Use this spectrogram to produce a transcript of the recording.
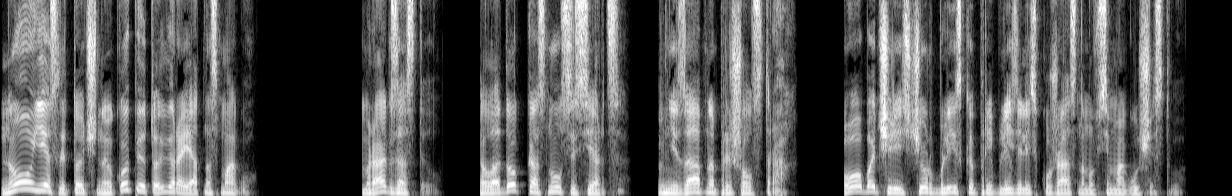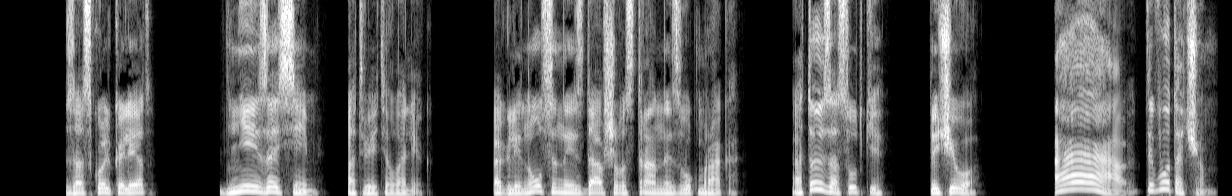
Ну, если точную копию, то, вероятно, смогу. Мрак застыл. Холодок коснулся сердца. Внезапно пришел страх. Оба чересчур близко приблизились к ужасному всемогуществу. «За сколько лет?» «Дней за семь», — ответил Олег. Оглянулся на издавшего странный звук мрака. «А то и за сутки. Ты чего?» «А, ты вот о чем.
